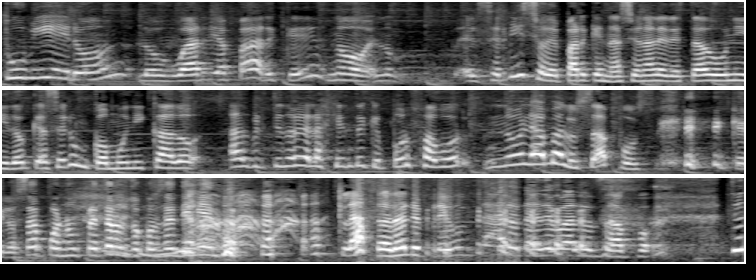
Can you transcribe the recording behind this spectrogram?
tuvieron los guardiaparques, no, no, el Servicio de Parques Nacionales de Estados Unidos que hacer un comunicado advirtiéndole a la gente que por favor no lama a los sapos. que los sapos no prestaron su consentimiento. claro, no le preguntaron a llamar a los sapos. ¿Te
